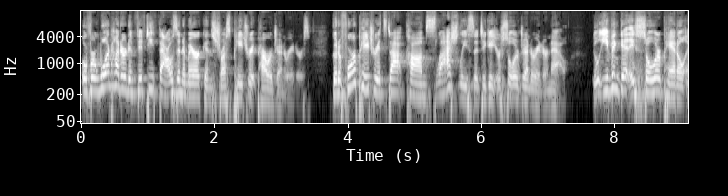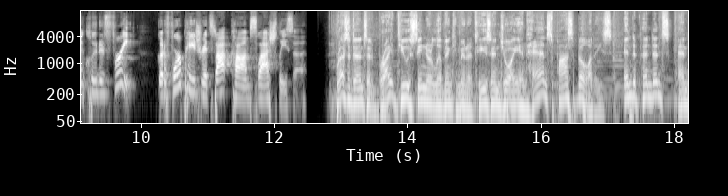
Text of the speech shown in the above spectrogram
Over 150,000 Americans trust Patriot Power Generators. Go to 4patriots.com slash Lisa to get your solar generator now. You'll even get a solar panel included free. Go to 4patriots.com slash Lisa. Residents at Brightview Senior Living Communities enjoy enhanced possibilities, independence, and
